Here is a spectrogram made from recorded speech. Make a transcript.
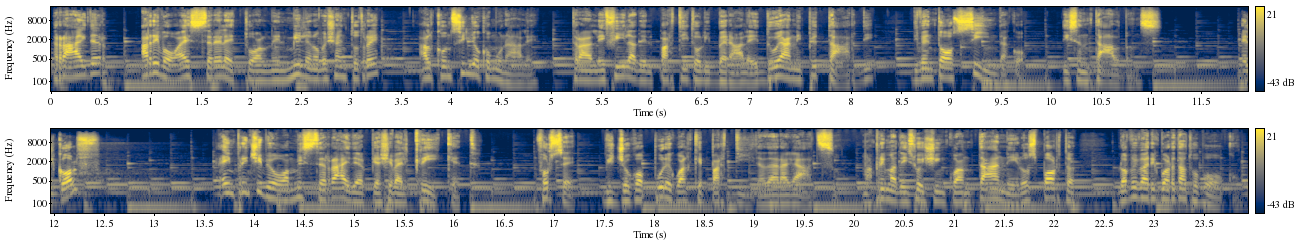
Ryder arrivò a essere eletto nel 1903 al Consiglio Comunale tra le fila del Partito Liberale e due anni più tardi diventò sindaco di St. Albans. E il golf? E in principio a Mr. Ryder piaceva il cricket. Forse vi giocò pure qualche partita da ragazzo, ma prima dei suoi 50 anni lo sport lo aveva riguardato poco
